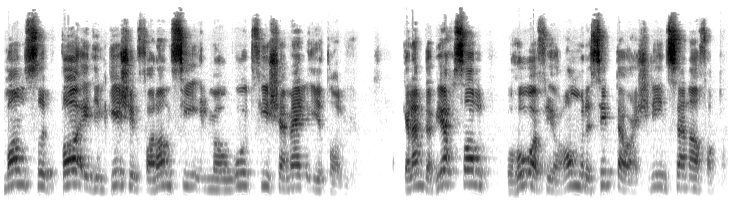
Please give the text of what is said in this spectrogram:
منصب قائد الجيش الفرنسي الموجود في شمال إيطاليا. الكلام ده بيحصل وهو في عمر 26 سنة فقط.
